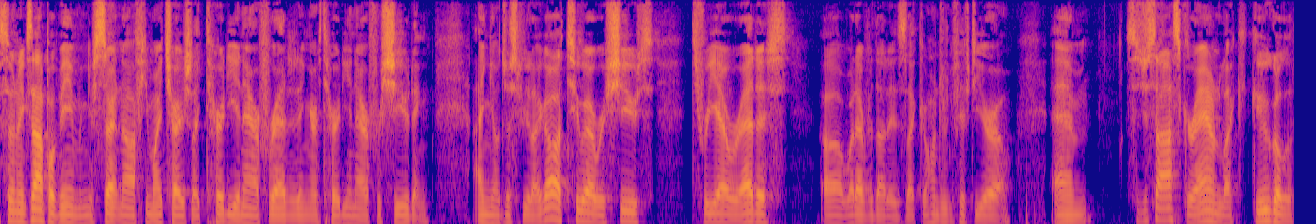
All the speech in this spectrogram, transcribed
so an example being when you're starting off, you might charge like thirty an hour for editing or thirty an hour for shooting, and you'll just be like, oh, two hour shoot, three hour edit uh, whatever that is, like 150 euro. Um, so just ask around, like Google,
